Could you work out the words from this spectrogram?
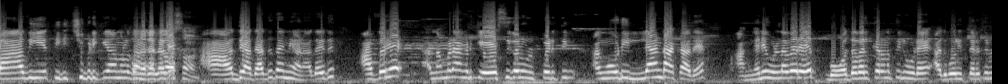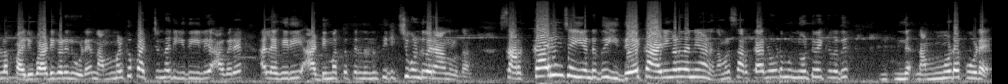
ഭാവിയെ തിരിച്ചു പിടിക്കുക എന്നുള്ളതാണ്. അതെ അതെ അത് തന്നെയാണ്. അതായത് അവരെ നമ്മളെ അങ്ങോട്ട് കേസുകൾ ഉൾപ്പെടുത്തി അങ്ങോട്ട് ഇല്ലാണ്ടാക്കാതെ അങ്ങനെയുള്ളവരെ ബോധവൽക്കരണത്തിലൂടെ അതുപോലെ ഇത്തരത്തിലുള്ള പരിപാടികളിലൂടെ നമ്മൾക്ക് പറ്റുന്ന രീതിയിൽ അവരെ ലഹരി അടിമത്തത്തിൽ നിന്ന് തിരിച്ചു കൊണ്ടുവരാന്നുള്ളതാണ്. സർക്കാരും ചെയ്യേണ്ടത് ഇതേ കാര്യങ്ങൾ തന്നെയാണ്. നമ്മൾ സർക്കാരിനോട് മുന്നോട്ട് വെക്കുന്നത് നമ്മുടെ കൂടെ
